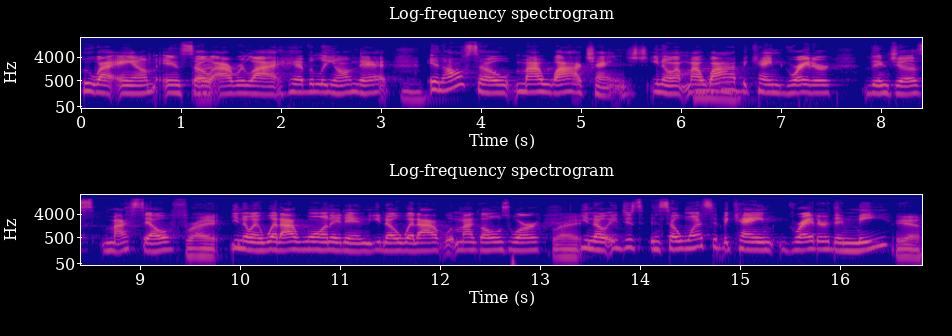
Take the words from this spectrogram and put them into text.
Who I am, and so Right. I relied heavily on that, mm-hmm. and also my why changed. You know, my why mm-hmm. became greater than just myself Right. you know, and what I wanted and, you know, what I what my goals were. Right. You know, it just and so once it became greater than me, Yeah.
